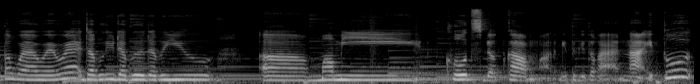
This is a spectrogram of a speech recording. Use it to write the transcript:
atau www uh, mommyclothes.com gitu-gitu kan. Nah, itu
